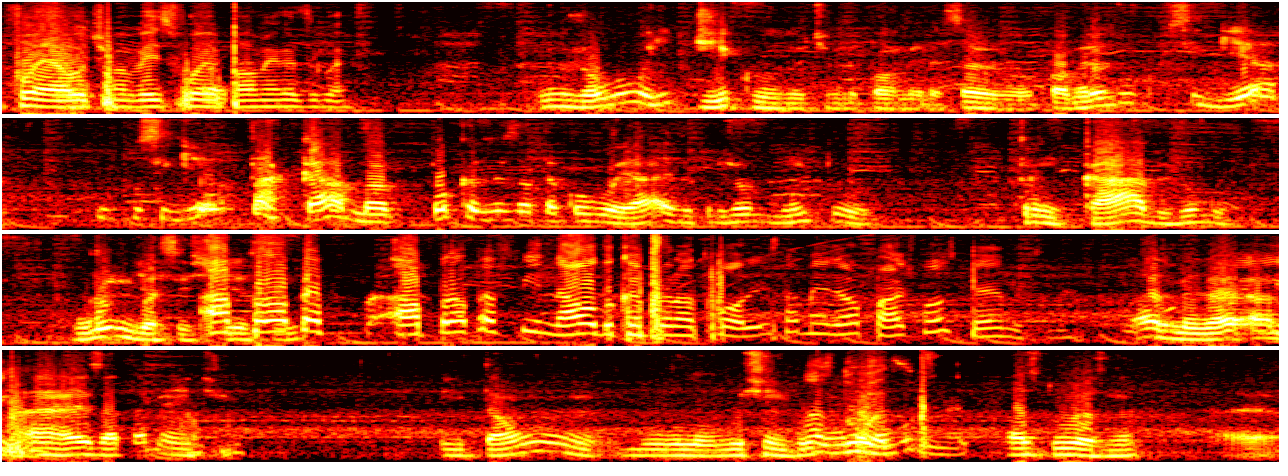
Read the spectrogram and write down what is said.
Foi, a última vez foi Palmeiras e Goiás. Um jogo ridículo do time do Palmeiras. Sabe? O Palmeiras não conseguia, não conseguia atacar, mas poucas vezes atacou o Goiás, aquele jogo muito truncado, jogo ruim de assistir. A, assim. própria, a própria final do Campeonato Paulista, a melhor parte foi os pênaltis, né? As melhor, ah, exatamente. Então, o Luxemburgo. As duas, mostrou, né? As duas, né? É,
